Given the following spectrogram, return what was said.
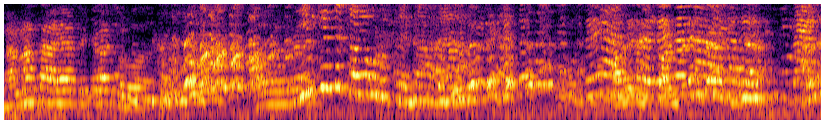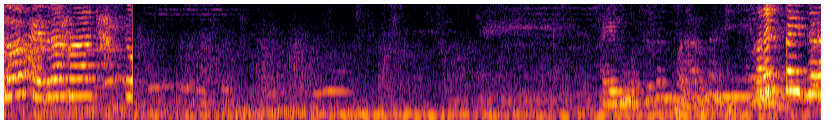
ನನ್ನಂತ ಹಳೆಯ ಸಿಕ್ಕಿರ ಚಲೋ. ಅವ್ರಂದ್ರೆ ನಿನ್ಕಿಂತ ಚಲೋ ಹುಡುಕ್ತೇನೆ ಕರೆಕ್ಟ್ ಆಗಿ ಜನ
